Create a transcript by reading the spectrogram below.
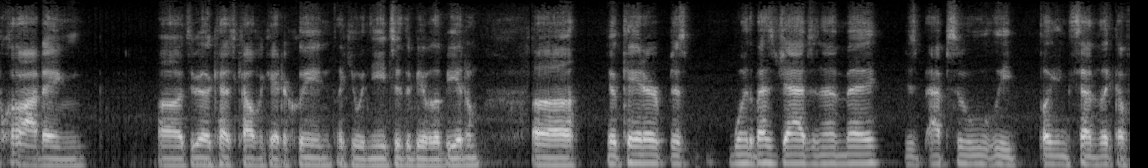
plotting uh, to be able to catch Calvin Kattar clean, like he would need to to be able to beat him. Uh, you know, Kattar just one of the best jabs in MMA. Just absolutely fucking sounded like a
